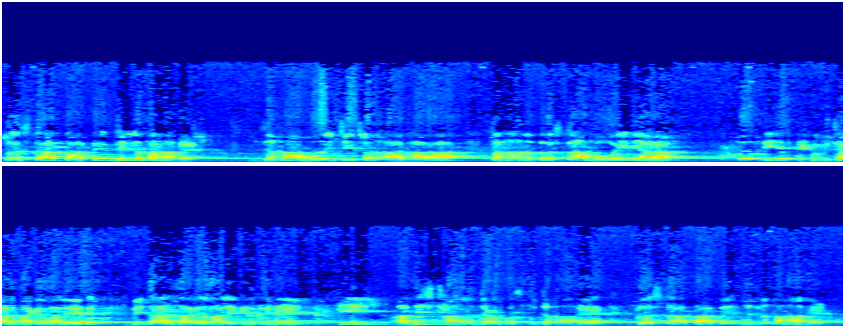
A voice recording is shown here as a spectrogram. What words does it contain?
दृष्टा ताते भिन्न तहा है। जहाँ हो चेतन आधारा, तहा न दृष्टा हो न्यारा। तो ये विचार सागर वाले, विचार सागर वाले कहते हैं कि अधिष्ठान जड़ वस्तु जहाँ है, दृष्टा ताते भिन्न तहा है।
